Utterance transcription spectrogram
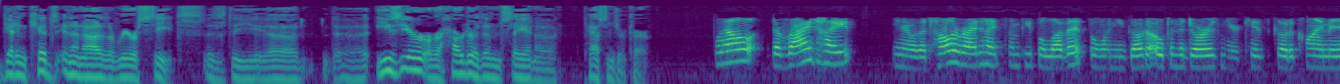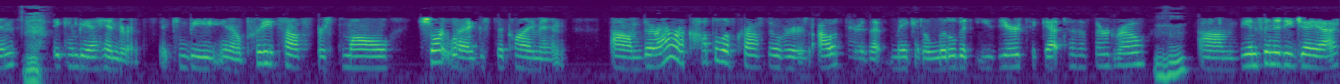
getting kids in and out of the rear seats is the uh, uh, easier or harder than say in a passenger car? Well, the ride height, you know, the taller ride height, some people love it, but when you go to open the doors and your kids go to climb in, Yeah. it can be a hindrance. It can be, you know, pretty tough for small, short legs to climb in. Um, there are a couple of crossovers out there that make it a little bit easier to get to the third row. hmm Um, the Infiniti JX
